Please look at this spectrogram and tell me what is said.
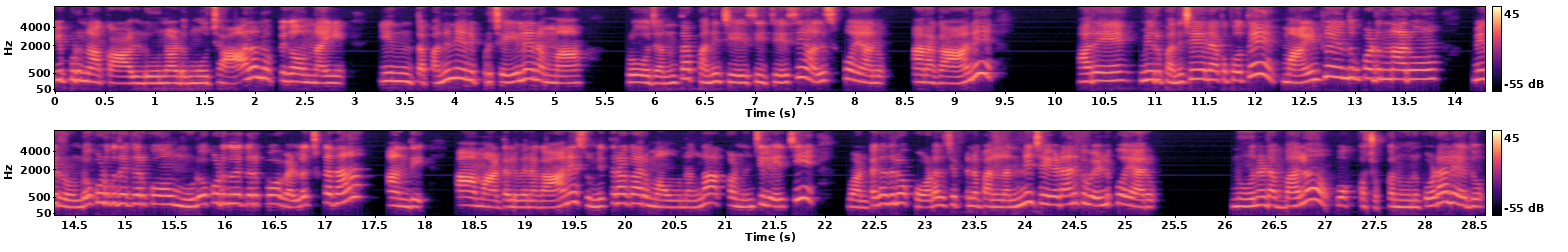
ఇప్పుడు నా కాళ్ళు నడుము చాలా నొప్పిగా ఉన్నాయి. ఇంత పని నేను ఇప్పుడు చేయలేనమ్మా. రోజంతా పని చేసి చేసి అలసిపోయాను. అనగానే అరే మీరు పని చేయలేకపోతే మా ఇంట్లో ఎందుకు పడున్నారు? మీరు రెండో కొడుకు దగ్గరకో మూడో కొడుకు దగ్గరకో వెళ్ళొచ్చు కదా? అంది. ఆ మాటలు వినగానే సుమిత్ర గారు మౌనంగా అక్కడి నుంచి లేచి వంటగదిలో కోడలు చెప్పిన పనులన్నీ చేయడానికి వెళ్ళిపోయారు. నూనె డబ్బాలో ఒక్క చుక్క నూనె కూడా లేదు.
